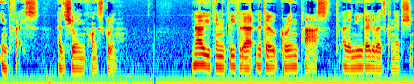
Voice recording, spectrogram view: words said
interface as showing on screen. Now you can click the little green plus to add a new database connection.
